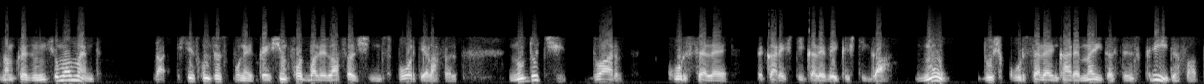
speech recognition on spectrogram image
n-am crezut niciun moment. Dar știți cum se spune? Că și în fotbal e la fel și în sport e la fel. Nu duci doar cursele pe care știi că le vei câștiga. Nu. Duci cursele în care merită să te înscrii, de fapt,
